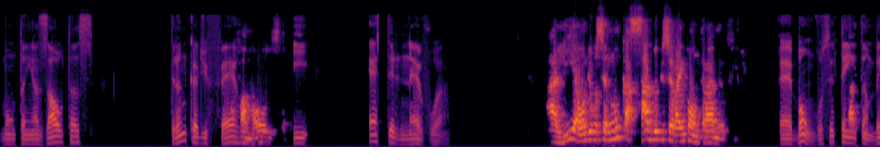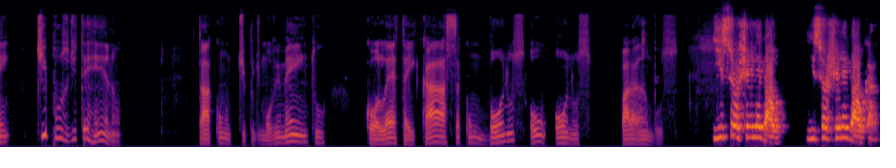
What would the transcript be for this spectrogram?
montanhas altas, tranca de ferro Famoso. e éternévoa. Ali é onde você nunca sabe o que você vai encontrar, meu filho. É, bom, você tem Tá. também tipos de terreno, tá? Com tipo de movimento, coleta e caça, com bônus ou ônus para ambos. Isso eu achei legal. Isso eu achei legal, cara.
